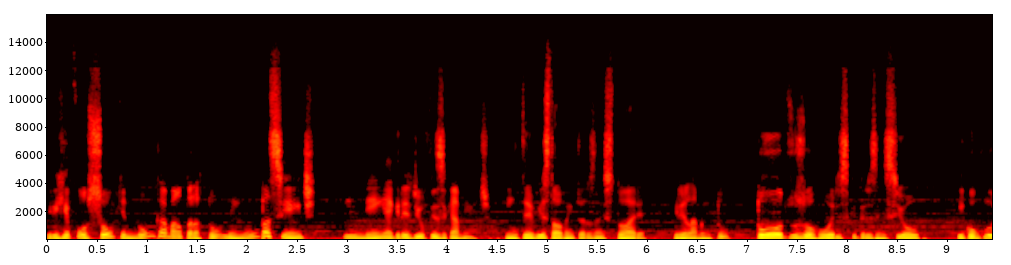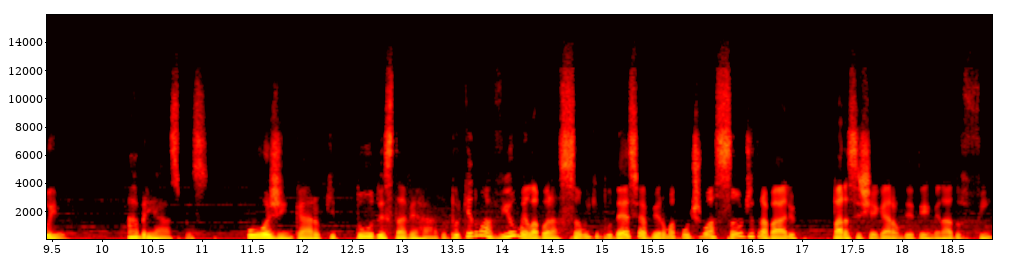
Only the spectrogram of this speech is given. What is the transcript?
ele reforçou que nunca maltratou nenhum paciente e nem agrediu fisicamente. Em entrevista ao Aventuras na História, ele lamentou todos os horrores que presenciou e concluiu: aspas. Hoje encaro que tudo estava errado, porque não havia uma elaboração em que pudesse haver uma continuação de trabalho para se chegar a um determinado fim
